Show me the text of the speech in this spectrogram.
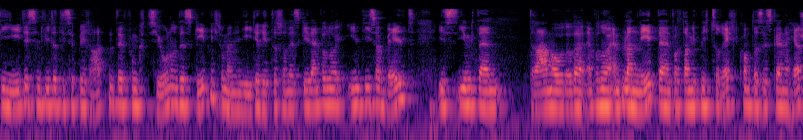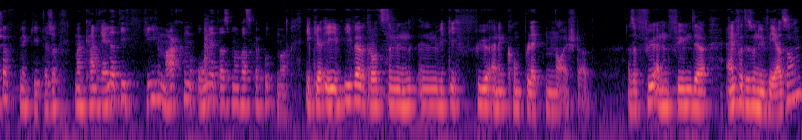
die Jedi sind wieder diese beratende Funktion und es geht nicht um einen Jedi-Ritter, sondern es geht einfach nur in dieser Welt ist irgendein Drama oder, oder einfach nur ein Planet, der einfach damit nicht zurechtkommt, dass es keine Herrschaft mehr gibt. Also man kann relativ viel machen, ohne dass man was kaputt macht. Ich, ich, ich wäre trotzdem in, in wirklich für einen kompletten Neustart. Also für einen Film, der einfach das Universum,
